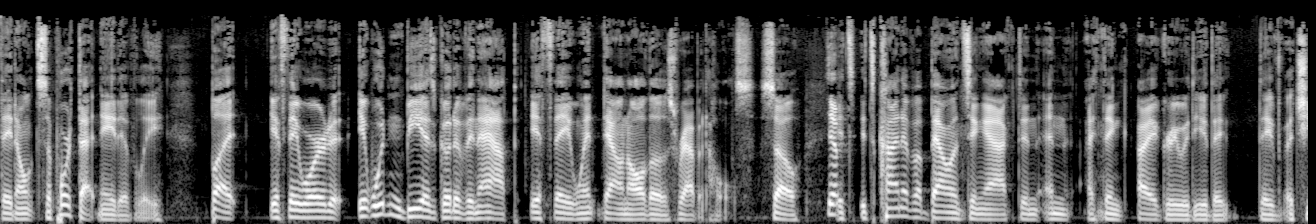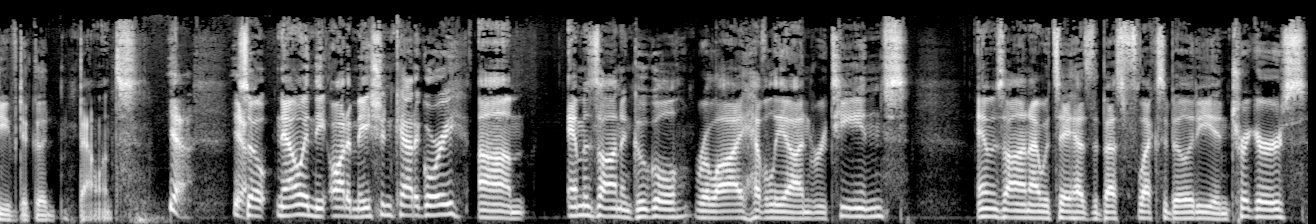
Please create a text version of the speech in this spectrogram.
They don't support that natively, but if they were to, it wouldn't be as good of an app if they went down all those rabbit holes. So yep. it's it's kind of a balancing act, and and I think I agree with you. They they've achieved a good balance. Yeah, yeah. So now in the automation category, um, Amazon and Google rely heavily on routines. Amazon, I would say, has the best flexibility in triggers.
